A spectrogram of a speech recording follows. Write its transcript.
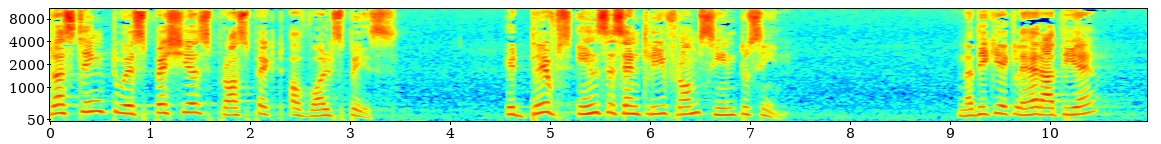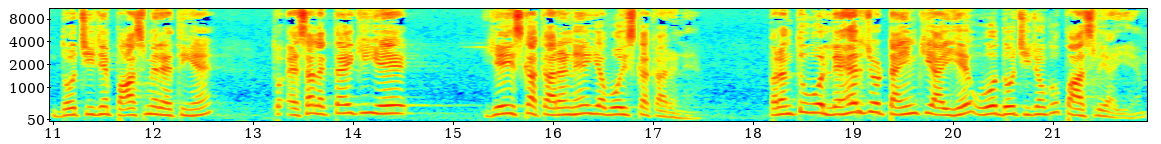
Trusting to a specious prospect of world space it drift incessantly from scene to scene नदी की एक लहर आती है, दो चीज़ें पास में रहती हैं तो ऐसा लगता है कि ये ये इसका कारण है या वो इसका कारण है। परंतु वो लहर जो टाइम की आई है, वो दो चीज़ों को पास ले आई है।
